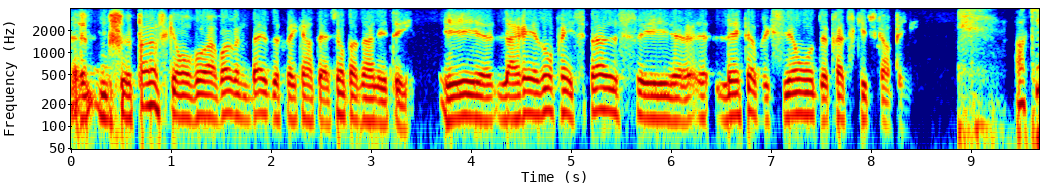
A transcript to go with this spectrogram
Euh, je pense qu'on va avoir une baisse de fréquentation pendant l'été. Et euh, la raison principale, c'est euh, l'interdiction de pratiquer du camping. OK,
